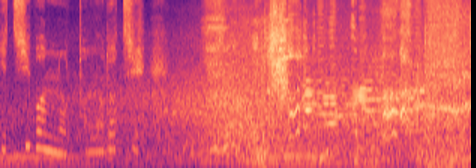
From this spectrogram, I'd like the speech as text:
日。一番の友達。化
